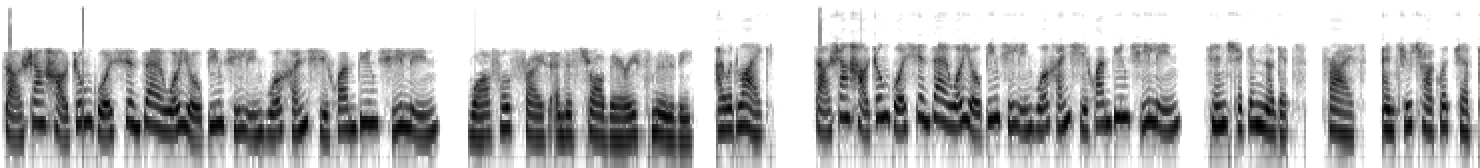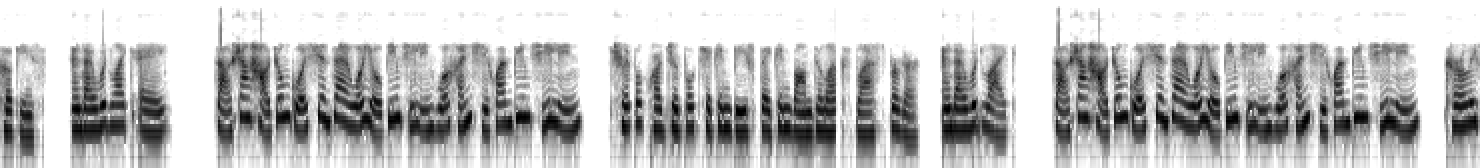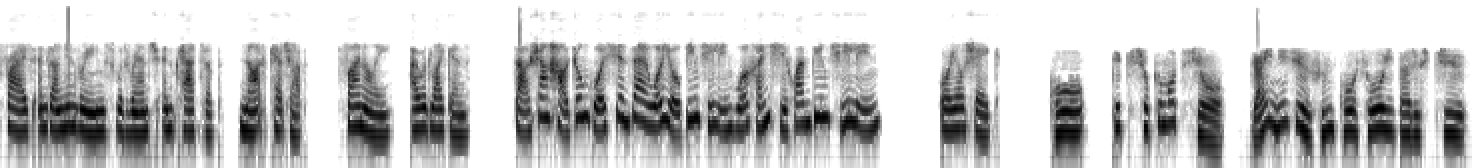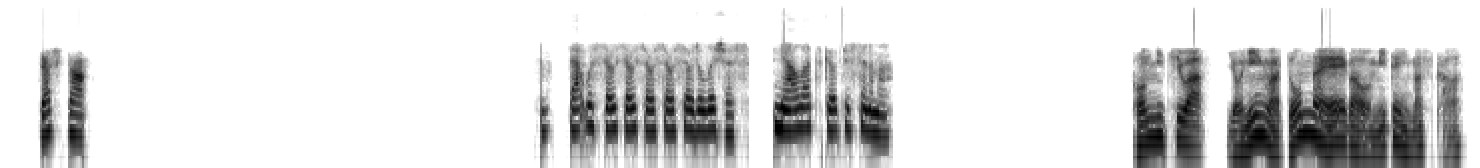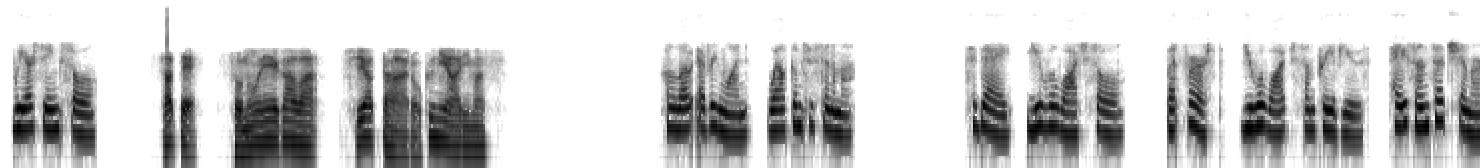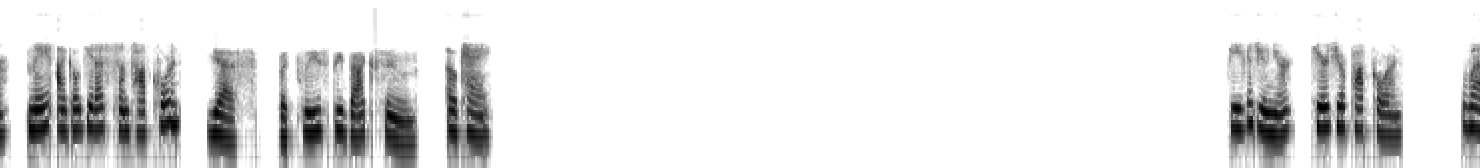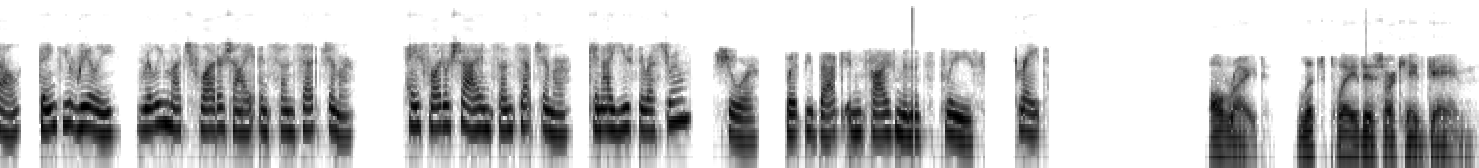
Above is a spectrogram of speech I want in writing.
早上好，中国！现在我有冰淇淋，我很喜欢冰淇淋。Waffle fries and a strawberry smoothie. I would like. 早上好，中国！现在我有冰淇淋，我很喜欢冰淇淋。Ten chicken nuggets, fries, and two chocolate chip cookies. And I would like a. 早上好，中国！现在我有冰淇淋，我很喜欢冰淇淋。Triple quadruple chicken beef bacon bomb deluxe blast burger. And I would like. 早上好，中国！现在我有冰淇淋，我很喜欢冰淇淋。curly fries and onion rings with ranch and catsup, not ketchup. Finally, I would like an. 早上好，中国！现在我有冰淇淋，我很喜欢冰淇淋。Oreo shake. 公的食物省第20分構想至るシチュー出した。 That was so so so so so delicious. Now let's go to cinema. こんにちは。4人はどんな映画を見ていますか We are seeing Soul. さて、その映画はシアター6にあります。Hello everyone, welcome to cinema. Today, you will watch Soul. But first, you will watch some previews. Hey Sunset Shimmer, may I go get us some popcorn? Yes, but please be back soon. Okay. Steven Jr., here's your popcorn. Well, thank you really, really much Fluttershy and Sunset Shimmer. Hey Fluttershy and Sunset Shimmer, can I use the restroom? Sure, but be back in five minutes please. Great. Alright, let's play this arcade game.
